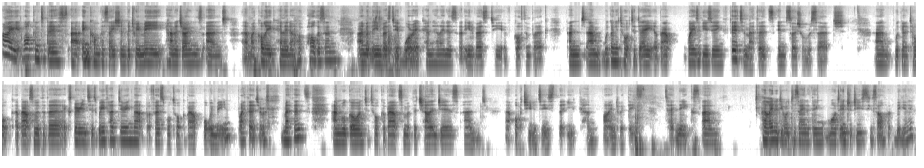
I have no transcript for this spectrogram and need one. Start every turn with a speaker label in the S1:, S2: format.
S1: Hi, welcome to this uh, in conversation between me, Hannah Jones, and uh, my colleague Helena Holgersson. I'm at the University of Warwick, and Helena's at the University of Gothenburg. And um, we're going to talk today about ways of using theatre methods in social research. Um, we're going to talk about some of the experiences we've had doing that, but first we'll talk about what we mean by theatre methods, and we'll go on to talk about some of the challenges and uh, opportunities that you can find with these techniques. Um, Helena, do you want to say anything more to introduce yourself at the beginning?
